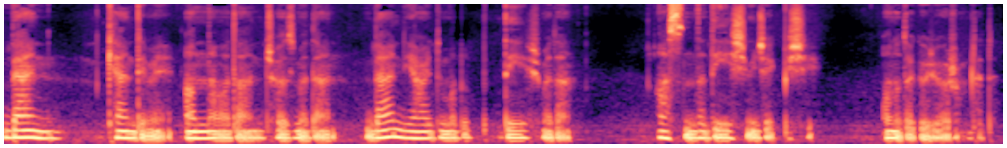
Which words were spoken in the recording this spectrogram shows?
ben kendimi anlamadan, çözmeden, ben yardım alıp değişmeden aslında değişmeyecek bir şey. Onu da görüyorum dedi.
